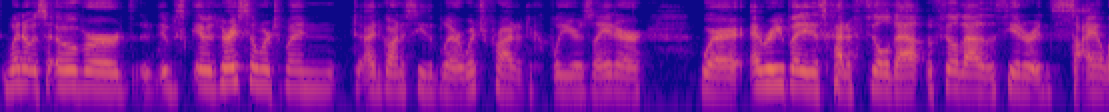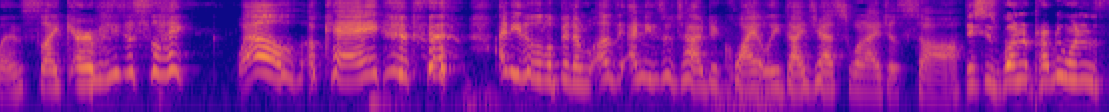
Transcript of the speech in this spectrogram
when it was over it was it was very similar to when I'd gone to see the Blair Witch Project a couple years later where everybody just kind of filled out filled out of the theater in silence. Like everybody just like well, okay. I need a little bit of I need some time to quietly digest what I just saw. This is one probably one of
